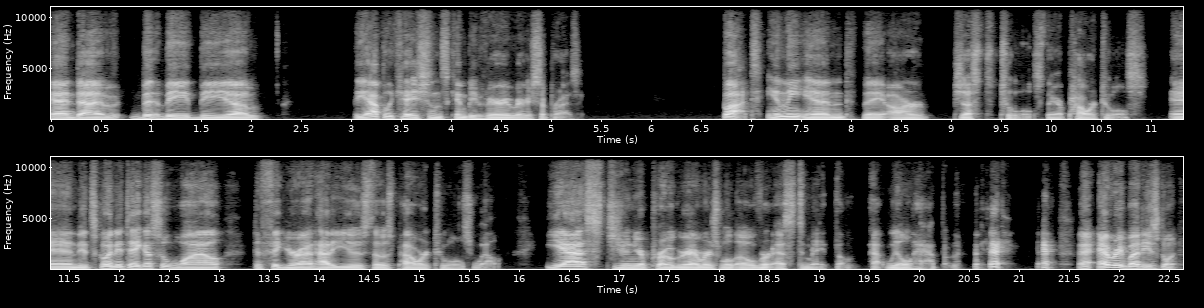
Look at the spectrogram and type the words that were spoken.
and uh, the the the um, the applications can be very very surprising. But in the end, they are just tools. They are power tools, and it's going to take us a while to figure out how to use those power tools well. Yes, junior programmers will overestimate them. That will happen. Everybody's going. In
